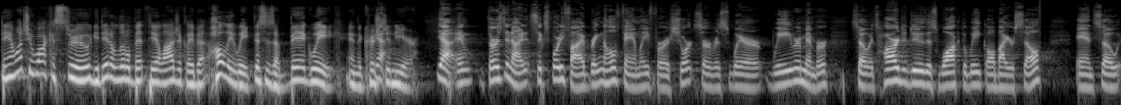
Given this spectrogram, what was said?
Dan, why don't you walk us through? You did a little bit theologically, but Holy Week, this is a big week in the Christian Yeah. year. Yeah, and Thursday night at 6:45, bring the whole family for a short service where we remember. So it's hard to do this walk the week all by yourself, and so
